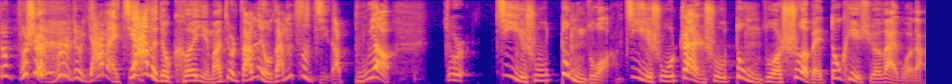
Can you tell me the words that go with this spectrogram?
就不是不是就是牙买加的就可以吗？就是咱们有咱们自己的，不要就是。技术、动作、技术、战术、动作、设备都可以学外国的，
